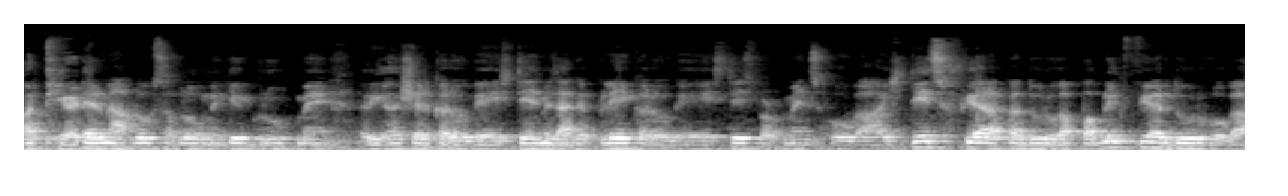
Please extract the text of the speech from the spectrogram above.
और थिएटर में आप लोग सब लोग मिलकर ग्रुप में रिहर्सल करोगे स्टेज में जाकर प्ले करोगे स्टेज परफॉर्मेंस होगा स्टेज फियर आपका दूर होगा पब्लिक फियर दूर होगा।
